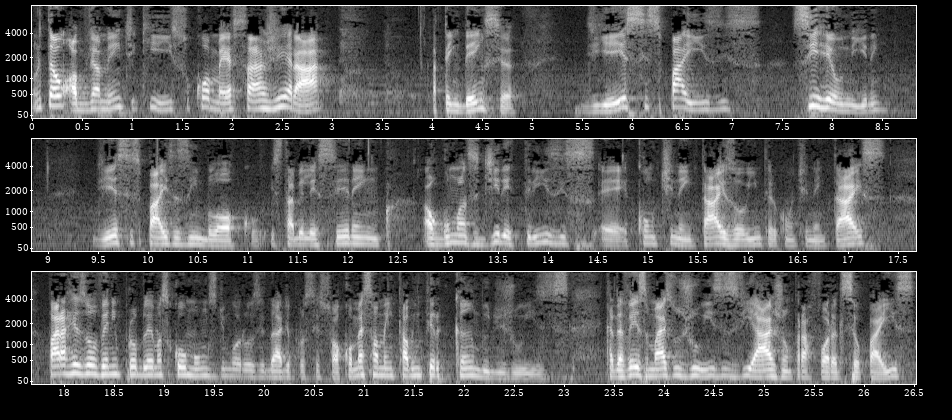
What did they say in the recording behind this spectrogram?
Então, obviamente que isso começa a gerar a tendência de esses países se reunirem, de esses países em bloco estabelecerem algumas diretrizes é, continentais ou intercontinentais para resolverem problemas comuns de morosidade processual. Começa a aumentar o intercâmbio de juízes. Cada vez mais os juízes viajam para fora de seu país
